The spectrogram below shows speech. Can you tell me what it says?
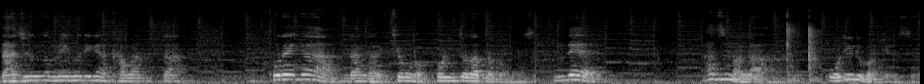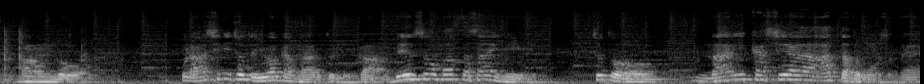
打順の巡りが変わった。これがなんか今日のポイントだったと思うんですで東が降りるわけですよ。マウンドを。これ足にちょっと違和感があるというかベースを回った際にちょっと何かしらあったと思うんですよね。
